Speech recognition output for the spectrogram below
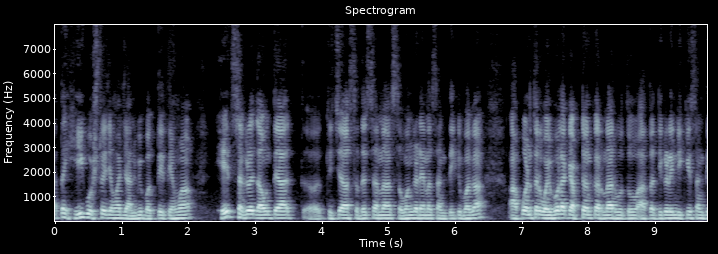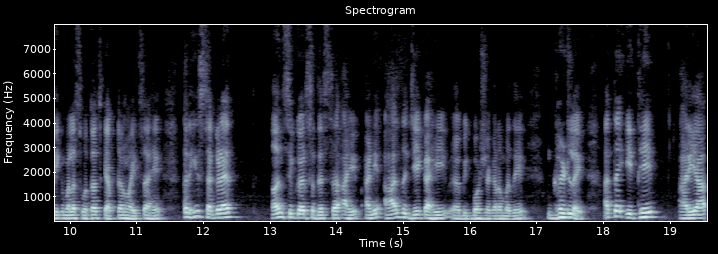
आता ही गोष्ट जेव्हा जान्हवी बघते तेव्हा हेच सगळं जाऊन त्या तिच्या सदस्यांना सवंगड्यांना सांगते की बघा आपण तर वैभवला कॅप्टन करणार होतो. आता तिकडे निकी सांगते की मला स्वतःच कॅप्टन व्हायचं आहे. तर ही सगळ्यात अनसिक्युअर सदस्य आहे. आणि आज जे काही बिग बॉस शाखारामध्ये घडलं आहे आता इथे आर्या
